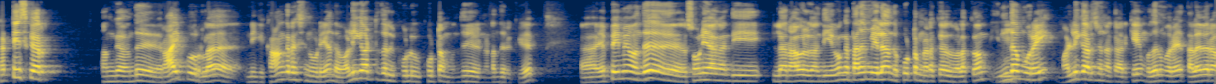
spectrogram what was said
சத்தீஸ்கர் அங்கே வந்து ராய்ப்பூரில் இன்னைக்கு காங்கிரஸினுடைய அந்த வழிகாட்டுதல் குழு கூட்டம் வந்து நடந்திருக்கு. எப்பயுமே வந்து சோனியா காந்தி இல்ல ராகுல் காந்தி இவங்க தலைமையில அந்த கூட்டம் நடக்கிறது வழக்கம். இந்த முறை மல்லிகார்ஜுன கார்கே முதல் முறை தலைவரா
